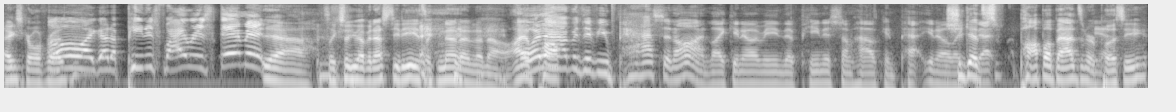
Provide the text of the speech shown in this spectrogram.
ex girlfriend. Oh, I got a penis virus. Damn it! Yeah, it's like so you have an STD. It's like no no no no. I what pop- happens if you pass it on? Like you know, what I mean, the penis somehow can pat. You know, She gets that- pop up ads in her Yeah. pussy.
